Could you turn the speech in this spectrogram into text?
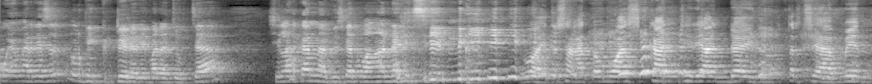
UMR-nya lebih gede daripada Jogja, silahkan habiskan uang Anda di sini. Wah itu sangat memuaskan diri anda itu terjamin.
